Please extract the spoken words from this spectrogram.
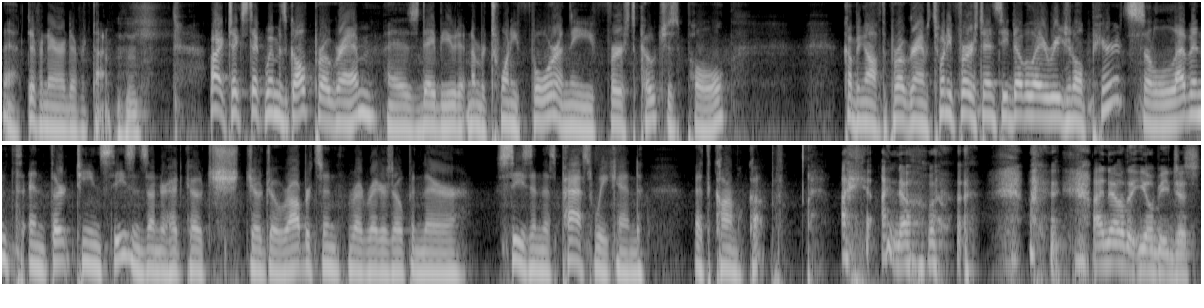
yeah, different era, different time. Mm-hmm. All right, Texas Tech women's golf program has debuted at number 24 in the first coaches poll. Coming off the program's 21st NCAA regional appearance, 11th and 13 seasons under head coach JoJo Robertson. Red Raiders opened their season this past weekend at the Carmel Cup. I, I know, I know that you'll be just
